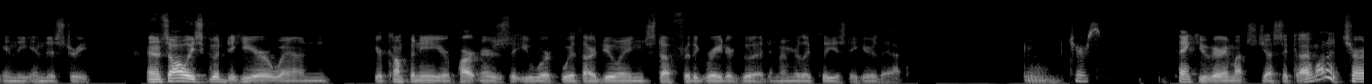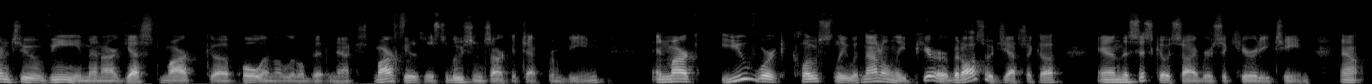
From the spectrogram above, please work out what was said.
in the industry. And it's always good to hear when your company, your partners that you work with are doing stuff for the greater good. And I'm really pleased to hear that. Cheers. Thank you very much, Jessica. I want to turn to Veeam and our guest, Mark uh, Poland, a little bit next. Mark is a solutions architect from Veeam. And Mark, you've worked closely with not only Pure, but also Jessica and the Cisco cybersecurity team. Now,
